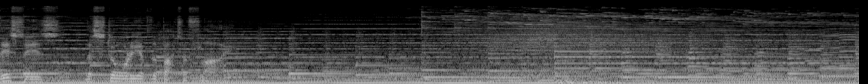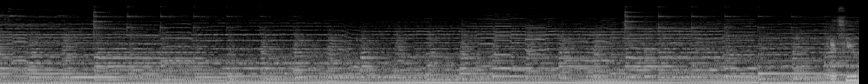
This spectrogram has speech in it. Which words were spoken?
This is the story of the butterfly. If you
